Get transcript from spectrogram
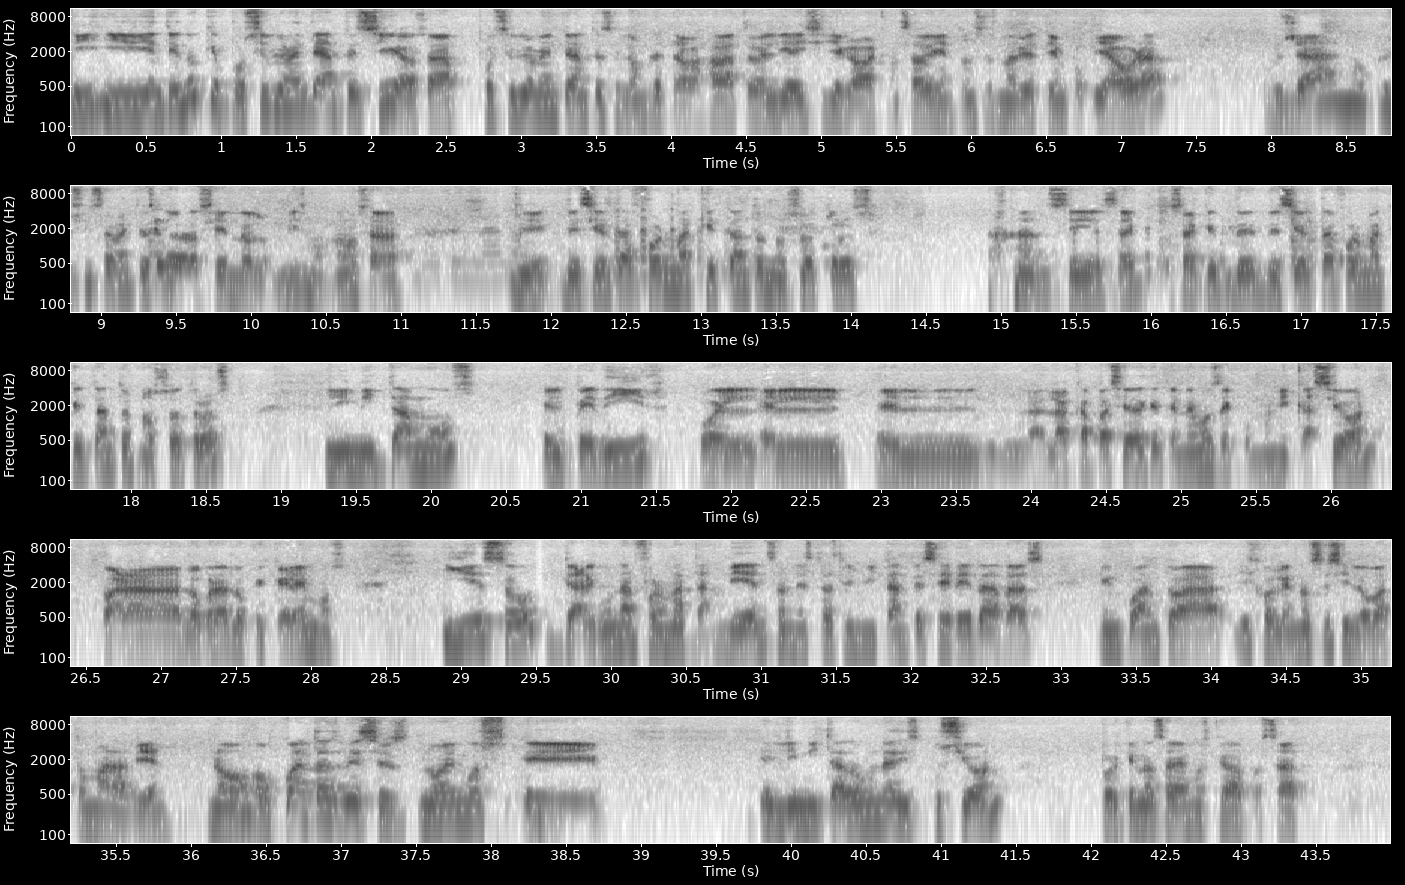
y, entiendo que posiblemente antes sí, o sea, posiblemente antes el hombre trabajaba todo el día y sí llegaba cansado y entonces no había tiempo. Y ahora, pues ya no precisamente está haciendo lo mismo, ¿no? O sea, de, cierta forma, ¿qué tanto nosotros, sí, exacto, o sea, que de, cierta forma, ¿qué tanto nosotros limitamos el pedir o el, la, la capacidad que tenemos de comunicación para lograr lo que queremos? Y eso, de alguna forma, también son estas limitantes heredadas en cuanto a, híjole, no sé si lo va a tomar a bien, ¿no? O cuántas veces no hemos eh, limitado una discusión porque no sabemos qué va a pasar,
